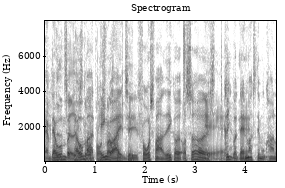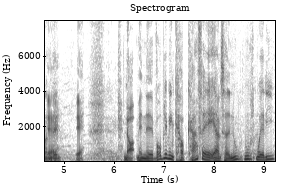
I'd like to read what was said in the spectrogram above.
Jamen, der er åbenbart, der er åbenbart penge til forsvaret, ikke? Og, og så ja, griber Danmarksdemokraterne ja, den. Ja, Nå, men øh, hvor blev min kop kaffe af? Altså, nu, nu må jeg lige...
